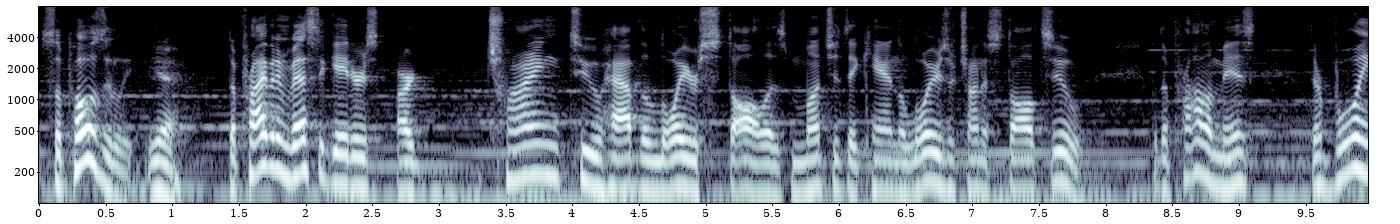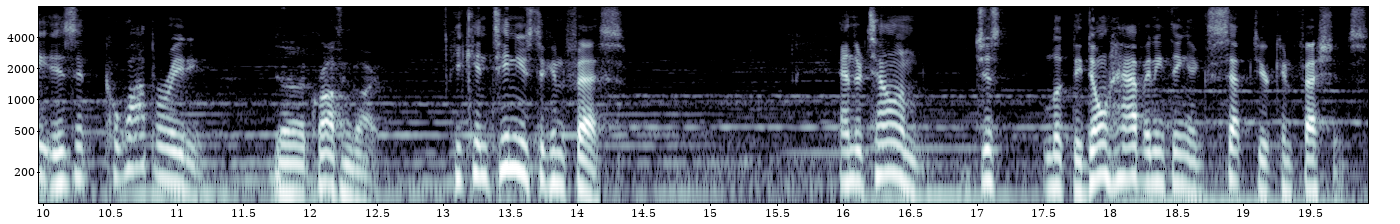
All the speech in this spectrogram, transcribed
supposedly. Yeah. The private investigators are trying to have the lawyers stall as much as they can. The lawyers are trying to stall too. But the problem is, their boy isn't cooperating. The crossing guard. He continues to confess. And they're telling him, just look, they don't have anything except your confessions.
